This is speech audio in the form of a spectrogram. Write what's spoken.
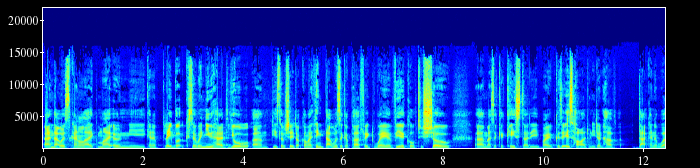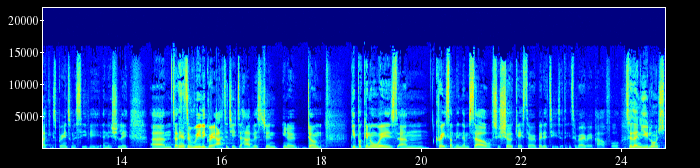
And that was kind of like my only kind of playbook. So when you had your um, peaceloveshea.com i think that was like a perfect way a vehicle to show um, as like a case study right? Because it is hard when you don't have that kind of work experience on a cv initially. Um, so i think it's a really great attitude to have is to you know don't people can always um, create something themselves to showcase their abilities. I think it's very, very powerful. So then you launched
